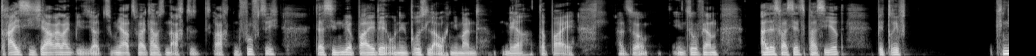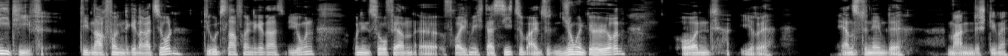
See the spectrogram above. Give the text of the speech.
30 Jahre lang bis zum Jahr 2058, da sind wir beide und in Brüssel auch niemand mehr dabei. Also insofern, alles, was jetzt passiert, betrifft knietief die nachfolgende Generation, die uns nachfolgende Generation, die Jungen. Und insofern äh, freue ich mich, dass Sie zum einen zu den Jungen gehören und Ihre ernstzunehmende, mahnende Stimme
